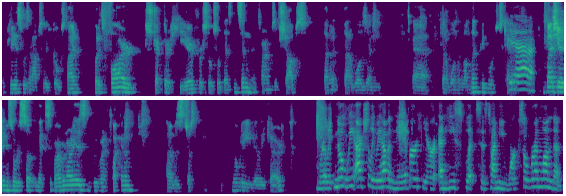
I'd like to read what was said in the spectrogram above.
the place was an absolute ghost town. But it's far stricter here for social distancing in terms of shops than it than it was in uh, than it was in London. People were just kind of Yeah. especially in the sort of so, like suburban areas. We were in Twickenham, and it was just nobody really cared. Really? No, we actually we have a neighbor here, and he splits his time. He works over in London,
